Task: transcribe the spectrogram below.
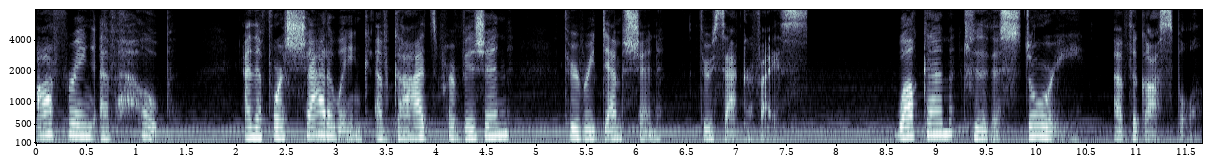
offering of hope and the foreshadowing of God's provision through redemption through sacrifice. Welcome to the story of the gospel.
